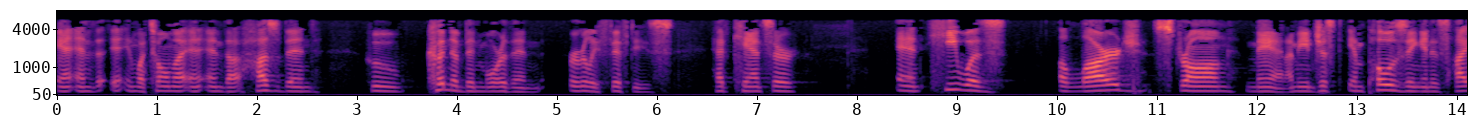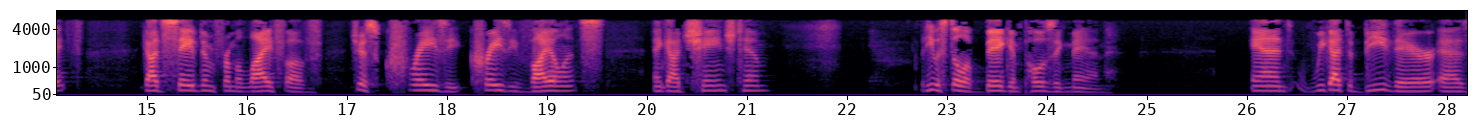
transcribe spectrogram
and, and the, in Wautoma, and, and the husband, who couldn't have been more than early 50s, had cancer and he was a large, strong man. I mean, just imposing in his height. God saved him from a life of just crazy, crazy violence, and God changed him. But he was still a big, imposing man. And we got to be there as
